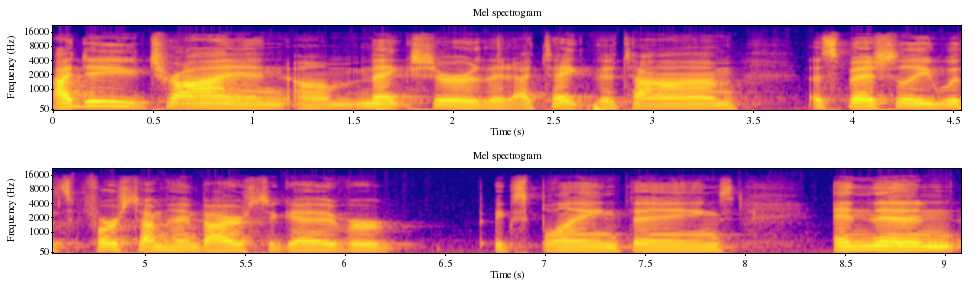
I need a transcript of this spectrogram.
I do try and um, make sure that I take the time, especially with first time home buyers, to go over explain things and then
